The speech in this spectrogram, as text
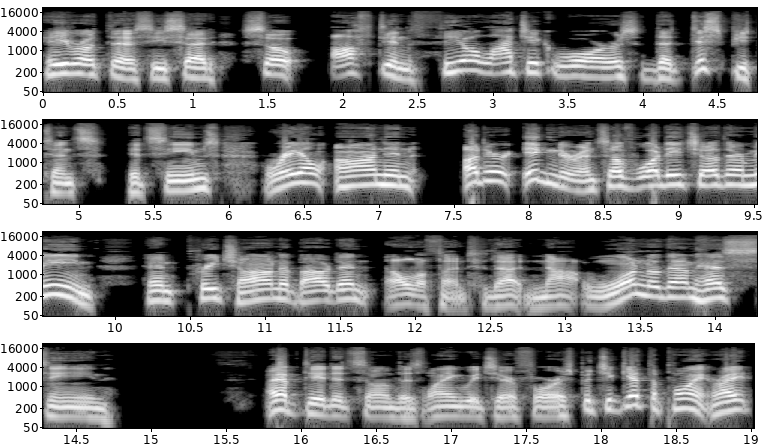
he wrote this. He said, So often theologic wars, the disputants, it seems, rail on in utter ignorance of what each other mean, and preach on about an elephant that not one of them has seen. I updated some of his language there for us, but you get the point, right?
